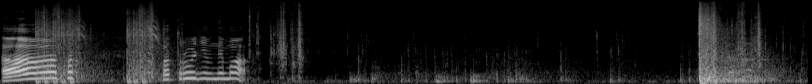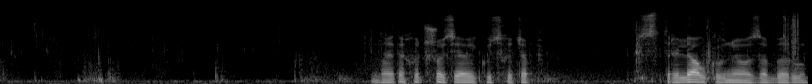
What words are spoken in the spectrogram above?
А, пат... патронів нема. Дайте хоч щось, я якусь хоча б стрілялку в нього заберу.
